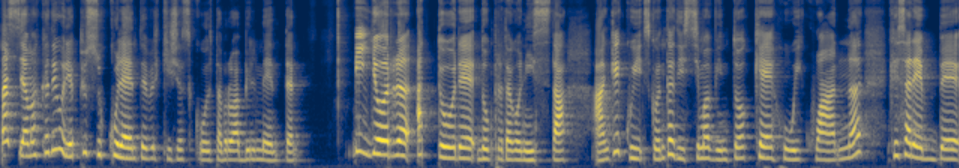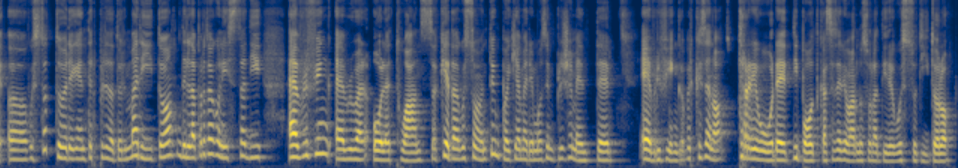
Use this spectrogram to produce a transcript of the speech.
Passiamo a categorie più succulente per chi ci ascolta probabilmente. Miglior attore non protagonista. Anche qui scontatissimo ha vinto Ke Hui Kwan, che sarebbe eh, questo attore che ha interpretato il marito della protagonista di Everything Everywhere All at Once, che da questo momento in poi chiameremo semplicemente Everything, perché sennò tre ore di podcast se ne vanno solo a dire questo titolo.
